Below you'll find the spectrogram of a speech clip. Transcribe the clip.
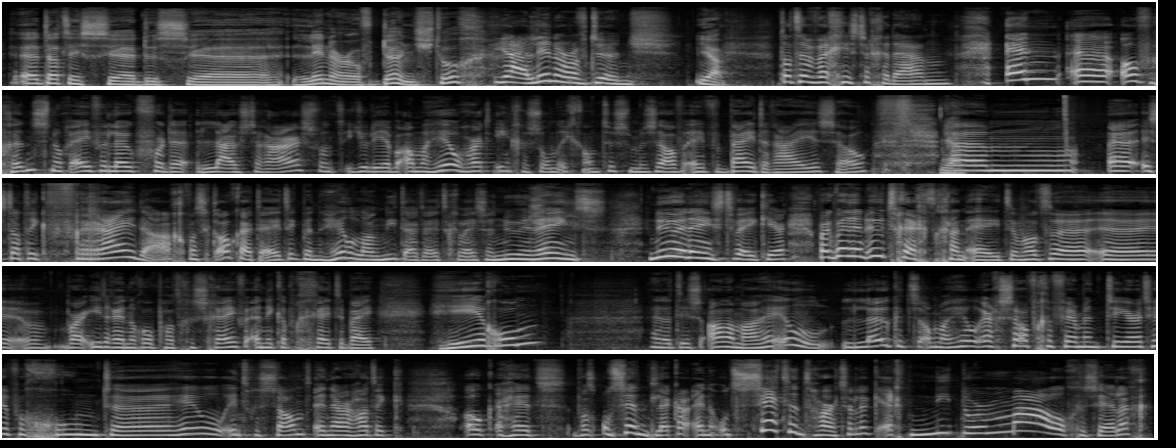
Eh, dat is eh, dus Linner of Dunch, toch? Ja, dinner of lunch. Ja. Dat hebben wij gisteren gedaan. En eh, overigens, nog even leuk voor de luisteraars. Want jullie hebben allemaal heel hard ingezonden. Ik ga ondertussen mezelf even bijdraaien, zo. Ja. Ehm, eh, is dat ik vrijdag, was ik ook uit eten. Ik ben heel lang niet uit eten geweest. En nu ineens, nu ineens twee keer. Maar ik ben in Utrecht gaan eten. Want, eh, eh, waar iedereen nog op had geschreven. En ik heb gegeten bij Heron. En het is allemaal heel leuk. Het is allemaal heel erg zelf gefermenteerd. Heel veel groenten. Heel interessant. En daar had ik ook het... was ontzettend lekker en ontzettend hartelijk. Echt niet normaal gezellig.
